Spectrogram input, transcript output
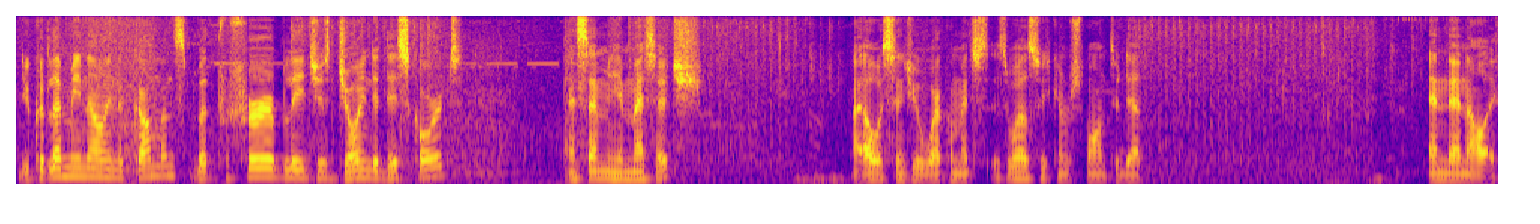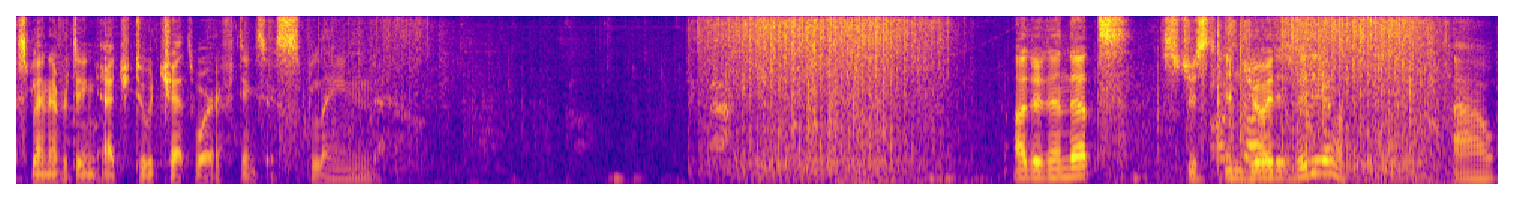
you could let me know in the comments, but preferably just join the Discord and send me a message. I always send you a welcome message as well, so you can respond to that. And then I'll explain everything, add you to a chat where everything's explained. Other than that, let's just enjoy this video. Ow.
